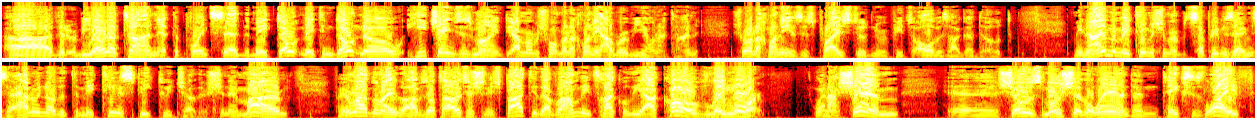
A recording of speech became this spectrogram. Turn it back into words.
Uh, that Rabbi Yonatan at the point said the mate don't him don't know. He changed his mind. I remember Rabbi Yonatan. Shmuel is his prize student who repeats all of his agadot. How do we know that the metim speak to each other? Shneimar, Lemor when Hashem uh, shows Moshe the land and takes his life,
